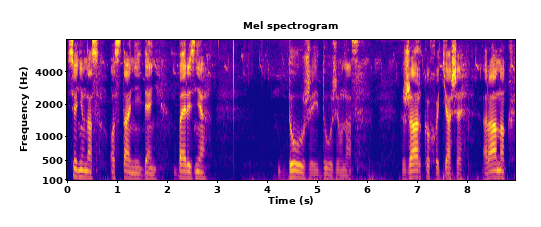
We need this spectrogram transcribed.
Сьогодні в нас останній день березня. Дуже і дуже у нас жарко, хоча ще ранок.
